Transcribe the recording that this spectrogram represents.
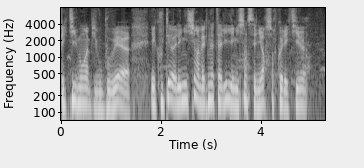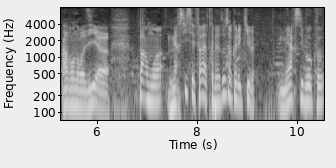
Effectivement, et puis vous pouvez euh, écouter l'émission avec Nathalie, l'émission senior sur Collective, un vendredi par mois. Merci Céphale, à très bientôt sur Collective. Merci beaucoup.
